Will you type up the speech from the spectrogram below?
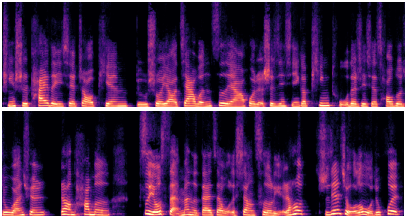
平时拍的一些照片，比如说要加文字呀，或者是进行一个拼图的这些操作，就完全让他们自由散漫的待在我的相册里。然后时间久了，我就会。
